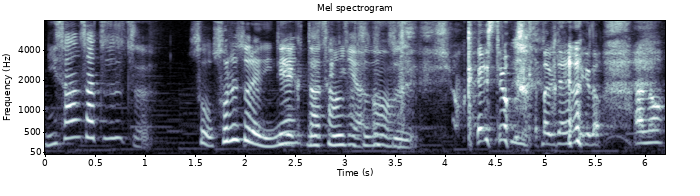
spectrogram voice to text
23冊ずつそうそれぞれにね2、3冊ずつ、うん、紹介してほしかったみたいなんだけど あの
